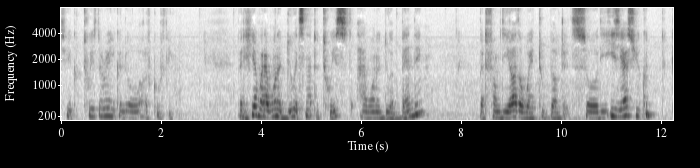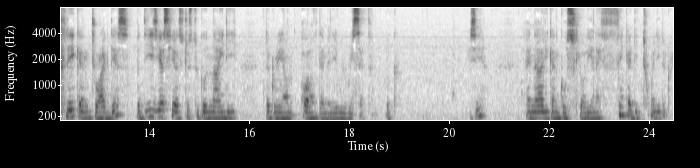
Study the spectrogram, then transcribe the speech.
see you could twist the ring, you can do a lot of cool things. But here what I want to do, it's not a twist, I want to do a bending, but from the other way to bulge it. So the easiest, you could click and drag this, but the easiest here is just to go 90 degree on all of them and it will reset. Look, you see? And now you can go slowly, and I think I did 20 degree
